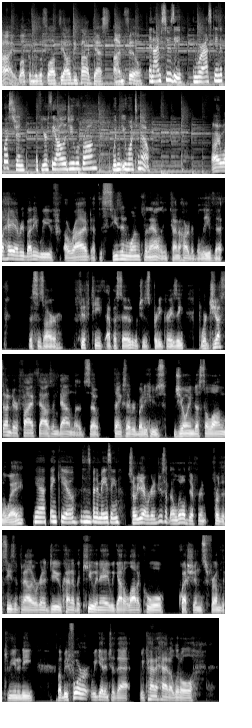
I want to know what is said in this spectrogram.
Hi, welcome to the Flawed Theology Podcast. I'm Phil. And I'm Susie, and we're asking the question if your theology were wrong, wouldn't you want to know? All right, well, hey, everybody, we've arrived at the season one finale. Kind of hard to believe that this is our 15th episode, which is pretty crazy. We're just under 5,000 downloads. So thanks everybody who's joined us along the way. Yeah, thank you. This has been amazing. So yeah, we're going to do something a little different for the season finale. We're going to do kind of a Q&A. We got a lot of cool questions from the community. But before we get into that, we kind of had a little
